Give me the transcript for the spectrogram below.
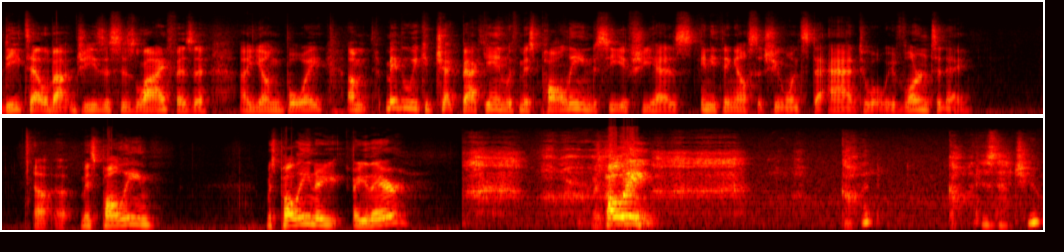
detail about Jesus' life as a, a young boy. Um, maybe we could check back in with Miss Pauline to see if she has anything else that she wants to add to what we've learned today. Uh, uh, Miss Pauline? Miss Pauline, are you, are you there? Miss Pauline! God? God, is that you?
